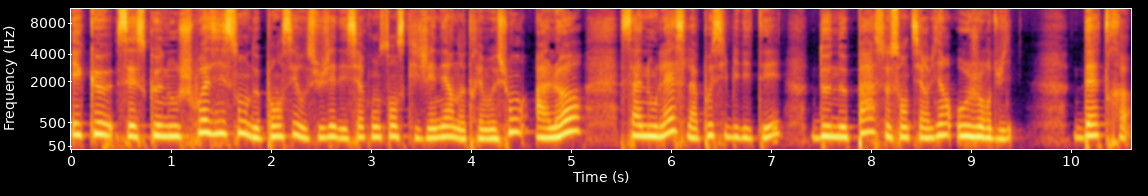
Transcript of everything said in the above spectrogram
et que c'est ce que nous choisissons de penser au sujet des circonstances qui génèrent notre émotion, alors ça nous laisse la possibilité de ne pas se sentir bien aujourd'hui, d'être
